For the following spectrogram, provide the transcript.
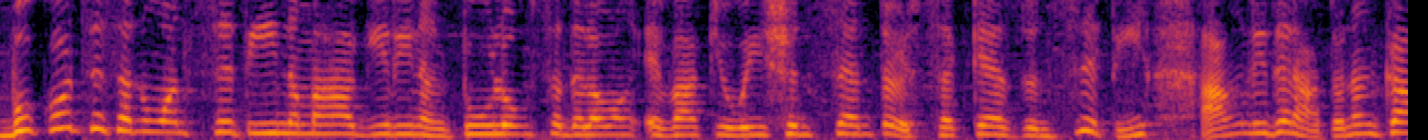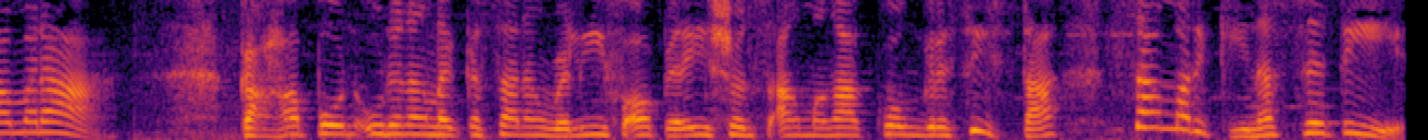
Bukod sa San Juan City na mahagi rin ng tulong sa dalawang evacuation centers sa Quezon City ang liderato ng Kamara. Kahapon una nang nagkasa ng relief operations ang mga kongresista sa Marikina City.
